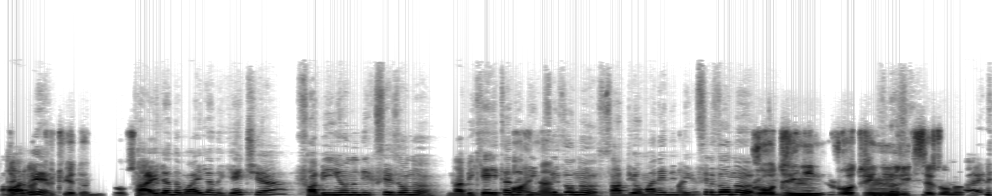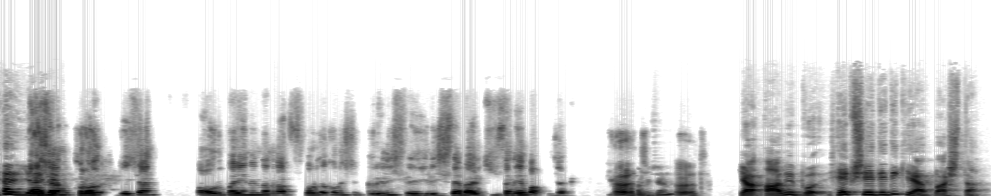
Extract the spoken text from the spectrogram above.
tekrar Abi, kötüye dönmüş olsa. Taylan'ı Maylan'ı geç ya. Fabinho'nun ilk sezonu, Naby Keita'nın Aynen. ilk sezonu, Sadio Mane'nin Aynen. ilk sezonu. Rodri'nin Rodri'nin ilk sezonu. Aynen yani. Geçen pro, geçen Avrupa yayınında Natspor'da konuştuk. Grealish'le ilgili işte. Belki seneye patlayacak. Evet. Evet. Ya abi bu hep şey dedik ya başta.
